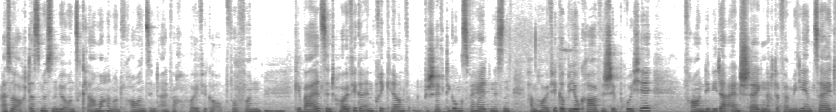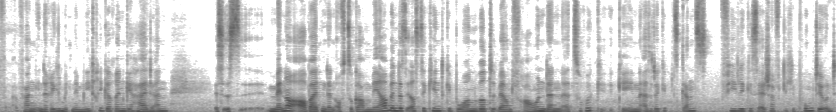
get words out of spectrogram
Also auch das müssen wir uns klar machen und Frauen sind einfach häufiger Opfer von Gewalt, sind häufiger in prekären Beschäftigungsverhältnissen, haben häufiger biografische Brüche. Frauen, die wieder einsteigen nach der Familienzeit, fangen in der Regel mit einem niedrigeren Gehalt an. Es ist, Männer arbeiten dann oft sogar mehr, wenn das erste Kind geboren wird, während Frauen dann äh, zurückgehen. Also da gibt es ganz viele gesellschaftliche Punkte und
